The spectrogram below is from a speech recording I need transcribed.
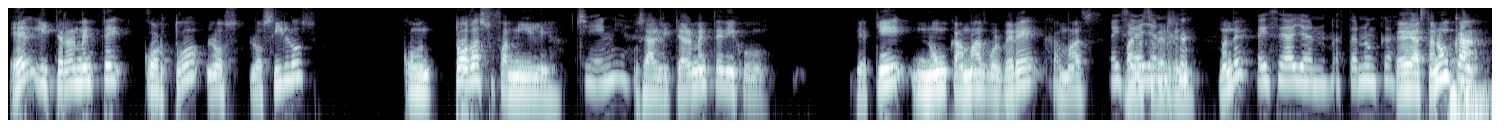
él literalmente cortó los, los hilos con toda su familia. O sea, literalmente dijo, de aquí nunca más volveré, jamás van a saber de mí. ¿Mande? Ahí se hallan, hasta nunca. Eh, hasta nunca.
